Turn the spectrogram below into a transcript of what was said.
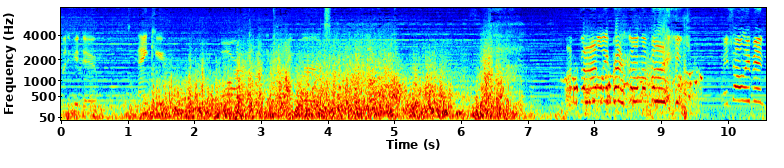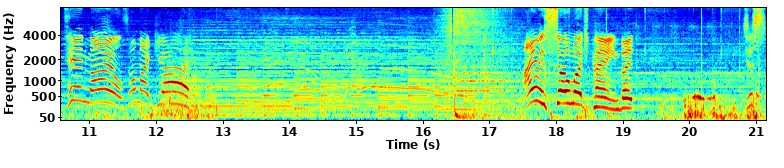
but if you do, thank you for the kind words. It's only been 10 miles. Oh my God. I am in so much pain, but just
